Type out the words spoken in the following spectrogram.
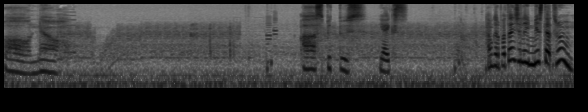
Oh no. Ah, oh, speed boost. Yikes. I'm gonna potentially miss that room,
